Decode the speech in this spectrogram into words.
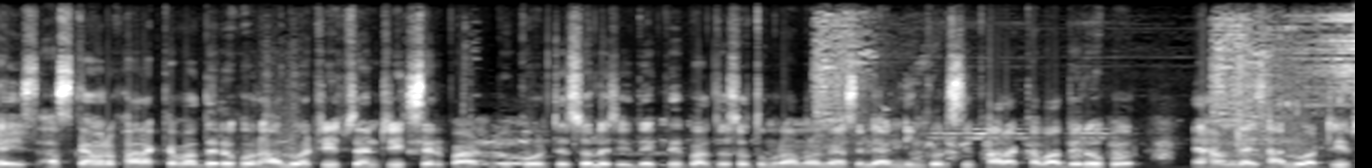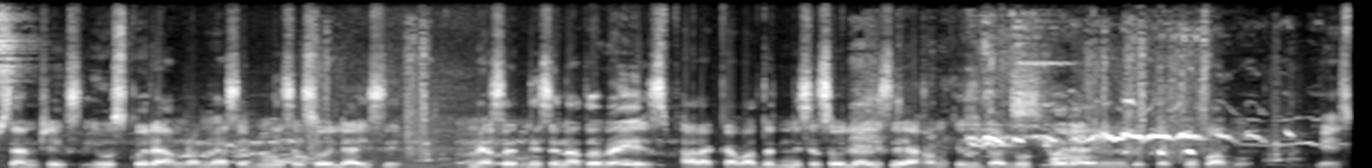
গাইস আজকে আমরা ফারাক্কাবাদের উপর হালুয়া ট্রিপস অ্যান্ড ট্রিক্স এর পার্ট টু করতে চলেছি। দেখতে পারতেছো তোমরা আমরা ম্যাচে ল্যান্ডিং করছি ফারাক্কাবাদের উপর। এখন গাইস হালুয়া ট্রিপস অ্যান্ড ট্রিক্স ইউজ করে আমরা ম্যাচের নিচে চলে আইছি। ম্যাচের নিচে না তো গাইস ফারাক্কাবাদের নিচে চলে আইছি। এখন কিছুটা লুট করে এনিমিদেরকে কোপাবো। গাইস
